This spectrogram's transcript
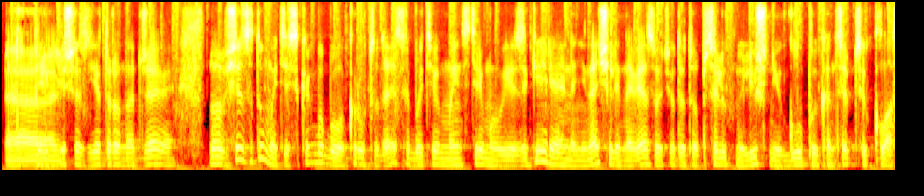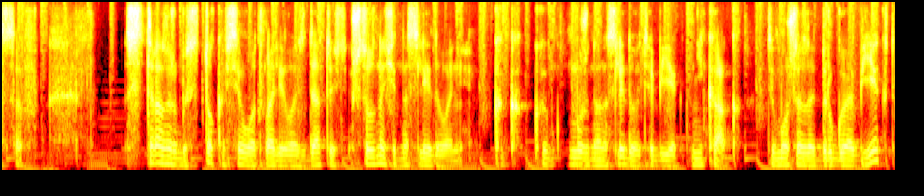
Э, Перепишет ядро на Java. Но вообще задумайтесь, как бы было круто, да, если бы эти мейнстримовые языки реально не начали навязывать вот эту абсолютно лишнюю глупую концепцию классов. Сразу же бы столько всего отвалилось, да? То есть, что значит наследование? Как, как можно наследовать объект? Никак. Ты можешь создать другой объект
